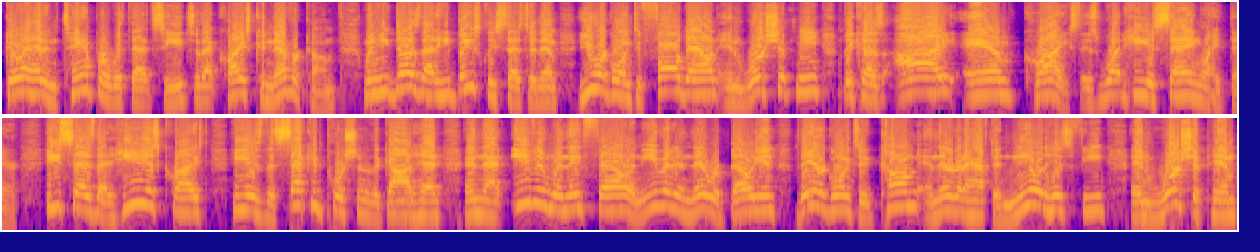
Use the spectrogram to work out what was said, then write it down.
go ahead and tamper with that seed so that Christ could never come. When he does that, he basically says to them, You are going to fall down and worship me because I am Christ, is what he is saying right there. He says that he is Christ, he is the second portion of the Godhead, and that even when they fell and even in their rebellion, they are going to come and they're going to have to kneel at his feet and worship him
